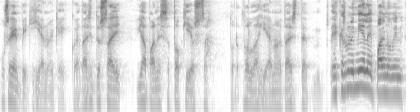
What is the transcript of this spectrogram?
useampiakin hienoja keikkoja. Tai sitten jossain Japanissa, Tokiossa, todella hienoja. Tai sitten ehkä semmoinen mieleenpainuvin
